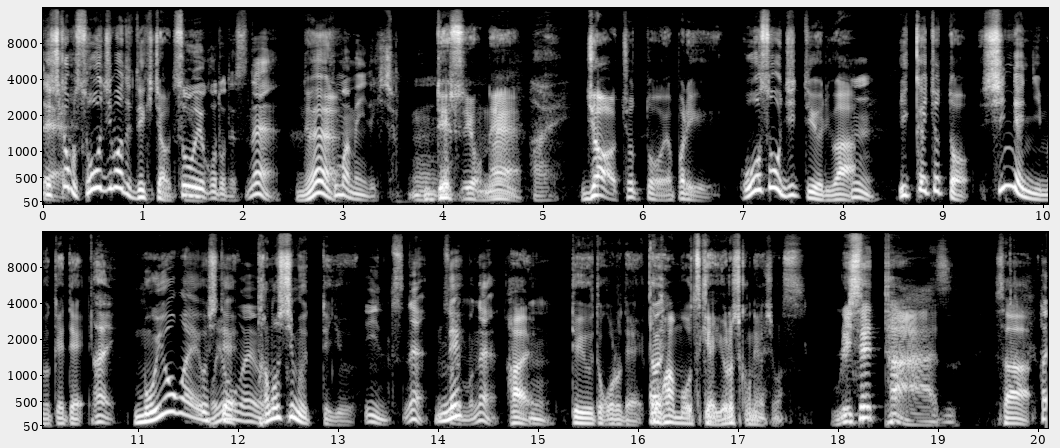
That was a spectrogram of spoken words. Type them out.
よ。しかも掃除までできちゃうそういうことですね。ねこまめにできちゃう。ですよね。じゃあちょっとやっぱり大掃除っていうよりは一回ちょっと新年に向けて模様替えをして楽しむっていう。いいんですね。ね。はい。っていうところで後半もお付き合いよろしくお願いします。リセッターズ。さあ、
